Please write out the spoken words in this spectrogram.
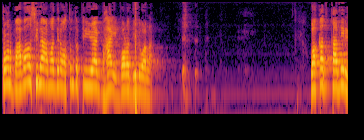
তোমার বাবাও ছিল আমাদের অত্যন্ত প্রিয় এক ভাই, বড় দিলওয়ালা। ওয়াকাদ কাদের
